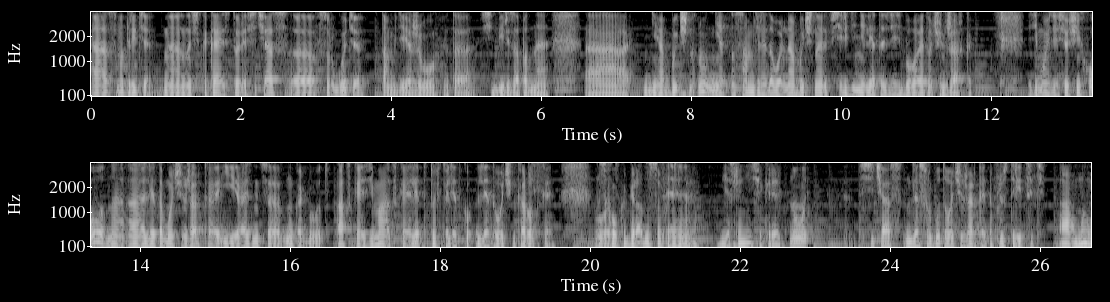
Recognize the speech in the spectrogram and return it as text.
а, смотрите, а, значит, какая история. Сейчас а, в Сургуте, там, где я живу, это Сибирь западная, а, необычно... Ну, нет, на самом деле довольно обычно. В середине лета здесь бывает очень жарко. Зимой здесь очень холодно, а летом очень жарко, и разница, ну, как бы вот адская зима, адское лето, только лето, лето очень короткое. Сколько вот. градусов у э, тебя, если не секрет? Ну, Сейчас для Сургута очень жарко, это плюс 30. А, ну,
